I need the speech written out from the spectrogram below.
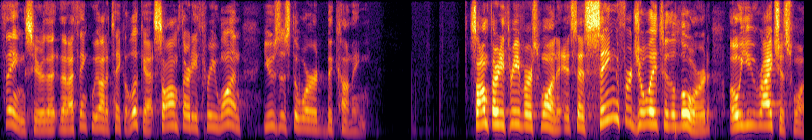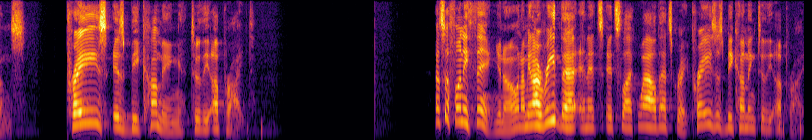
things here that, that I think we ought to take a look at. Psalm 33 1 uses the word becoming. Psalm 33, verse 1, it says, Sing for joy to the Lord, O you righteous ones. Praise is becoming to the upright. That's a funny thing, you know. And I mean, I read that and it's, it's like, wow, that's great. Praise is becoming to the upright.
